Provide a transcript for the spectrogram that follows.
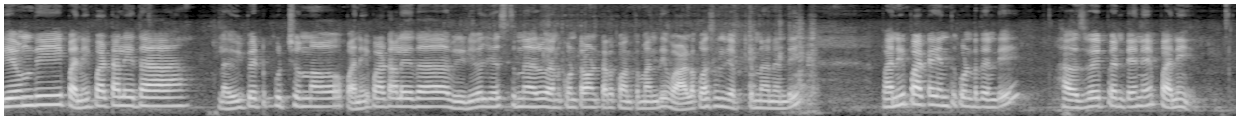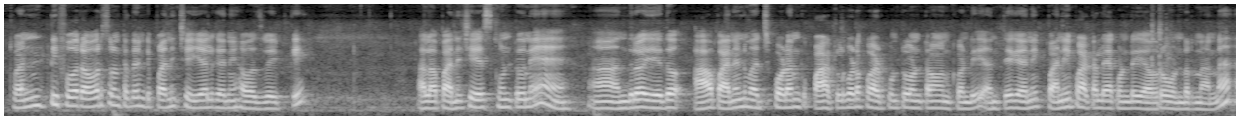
ఏముంది పని పాట లేదా? లవ్ పెట్టు కూర్చున్నావు పని పాట లేదా? వీడియోలు చేస్తున్నారు అనుకుంటా ఉంటారు కొంతమంది. వాళ్ళ కోసం చెప్తున్నానండి. పని పాట ఎందుకు ఉండదండి? హౌస్ వైఫ్ అంటేనే పని. ట్వంటీ ఫోర్ అవర్స్ ఉంటుందండి పని చేయాలి కానీ హౌస్ వైఫ్కి. అలా పని చేసుకుంటూనే అందులో ఏదో ఆ పనిని మర్చిపోవడానికి పాటలు కూడా పాడుకుంటూ ఉంటాం అనుకోండి. అంతేగాని పని పాట లేకుండా ఎవరో ఉండరు నాన్న.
